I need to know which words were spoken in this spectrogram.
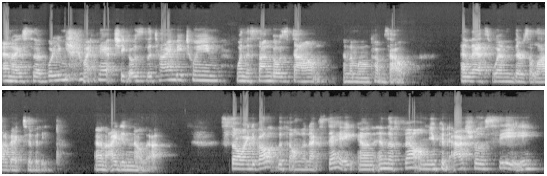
And I said, what do you mean by that? She goes, the time between when the sun goes down and the moon comes out, and that's when there's a lot of activity. And I didn't know that. So I developed the film the next day, and in the film, you can actually see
